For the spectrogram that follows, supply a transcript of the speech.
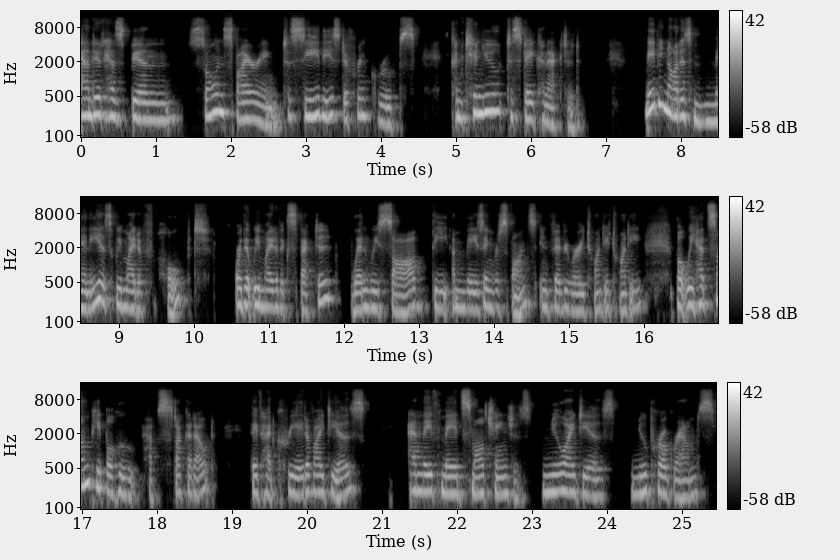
And it has been so inspiring to see these different groups continue to stay connected. Maybe not as many as we might have hoped or that we might have expected when we saw the amazing response in February 2020, but we had some people who have stuck it out They've had creative ideas and they've made small changes, new ideas, new programs,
